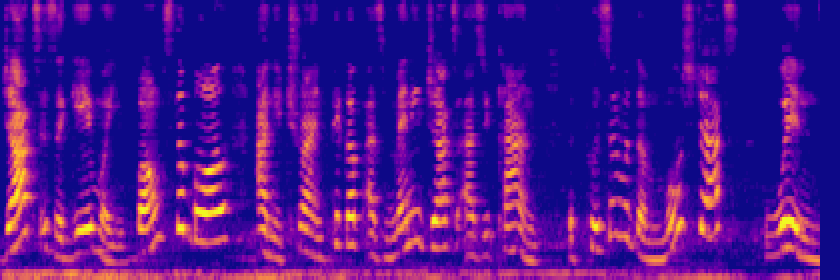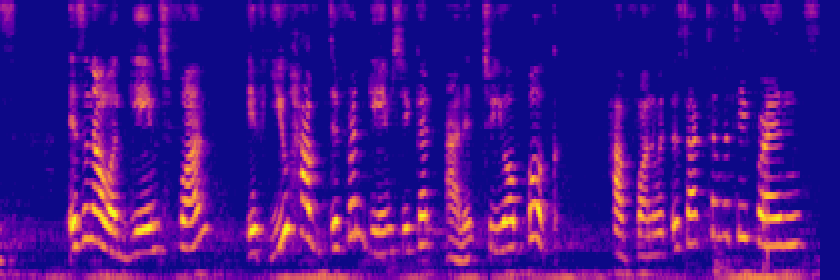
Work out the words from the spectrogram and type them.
Jacks is a game where you bounce the ball and you try and pick up as many jacks as you can. The person with the most jacks wins. Isn't our games fun? If you have different games, you can add it to your book. Have fun with this activity, friends.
